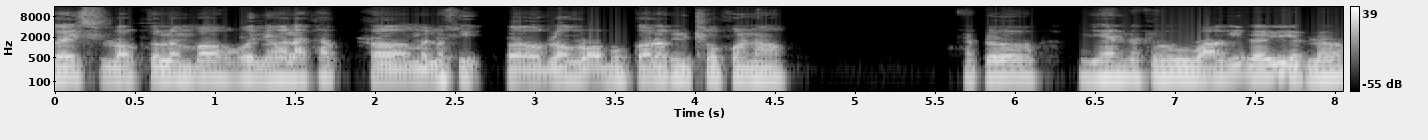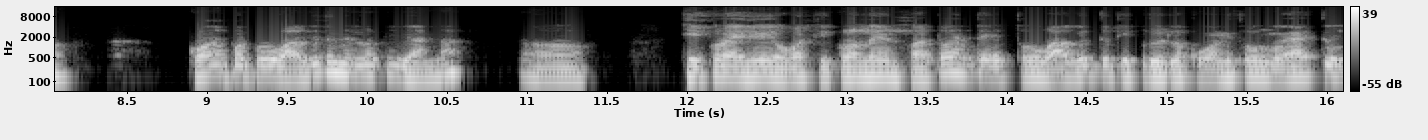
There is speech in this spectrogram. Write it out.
ગાઈસ વ્લોગ તો લાંબા હોને વાલા થા મતલબ કે વ્લોગ લાંબો કરો મિત્રો પણ આપણો ધ્યાન થોડું વાગી ગઈ એટલે કોણ પર તો વાગ્યું હતું મતલબ કે ધ્યાન ઠીકરો આવી ગયો ઠીકરો લઈને ફરતો અને તે થોડું વાગ્યું હતું ઠીકરું એટલે કોણ થોડું લોયા હતું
